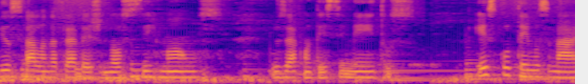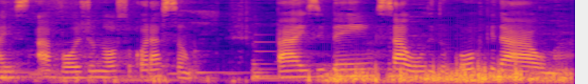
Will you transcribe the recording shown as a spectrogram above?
Deus falando através de nossos irmãos dos acontecimentos, escutemos mais a voz do nosso coração. Paz e bem, saúde do corpo e da alma.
